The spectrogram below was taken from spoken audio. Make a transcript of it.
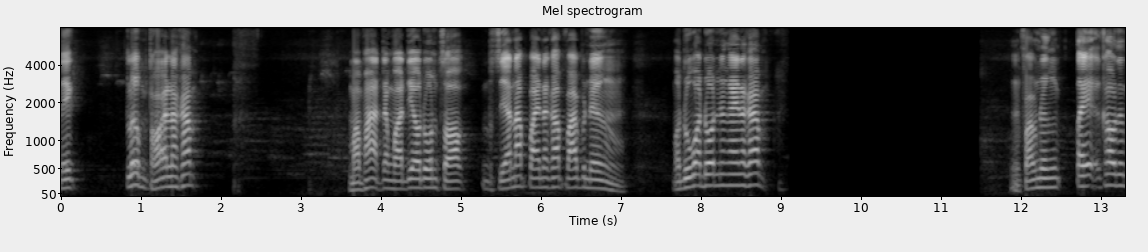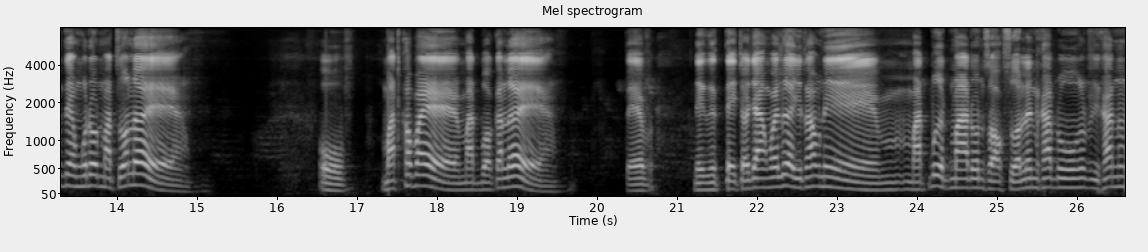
เด็กเริ่มถอยแล้วครับ มาพลาดจังหวะเดียวโดนศอกเสียนับไปนะครับฟ้าเป็นหนึ่งมาดูว่าโดนยังไงนะครับ ฟ้าเป็นหนึ่งเตะเข้าเต็มๆก็โดนหมัดสวนเลย โอ้หมัดเข้าไปหมัดบวกกันเลย แต่เด็กเตะจ่อยางไว้เรื่อยอยู่ครับนี่หมัดเบิดมาโดนศอกสวนเลยนะครับ ดูอีกครั้งนึง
